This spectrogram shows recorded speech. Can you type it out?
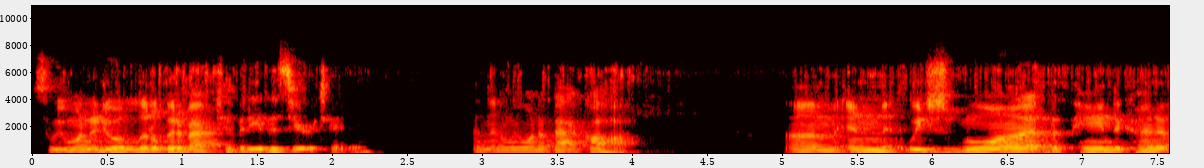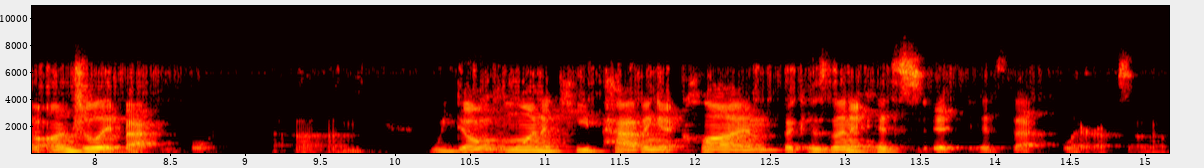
So we want to do a little bit of activity that's irritating, and then we want to back off. Um, and we just want the pain to kind of undulate back and forth. Um, we don't want to keep having it climb because then it hits it hits that flare up zone over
